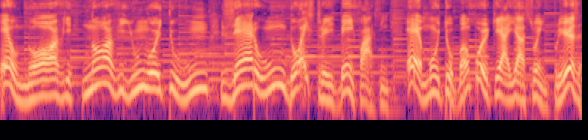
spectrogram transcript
é o 991810123. Bem fácil. É muito bom porque aí a sua empresa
